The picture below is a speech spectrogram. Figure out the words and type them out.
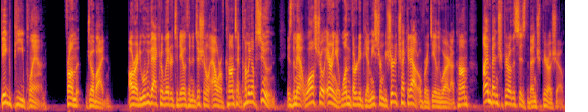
big P plan from Joe Biden. Alrighty, we'll be back here later today with an additional hour of content. Coming up soon is the Matt Walsh Show airing at 1.30 p.m. Eastern. Be sure to check it out over at dailywire.com. I'm Ben Shapiro. This is The Ben Shapiro Show.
